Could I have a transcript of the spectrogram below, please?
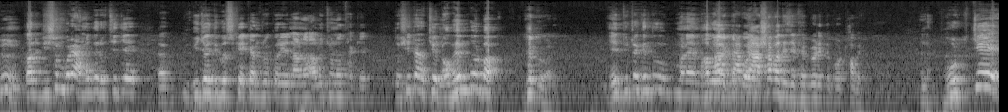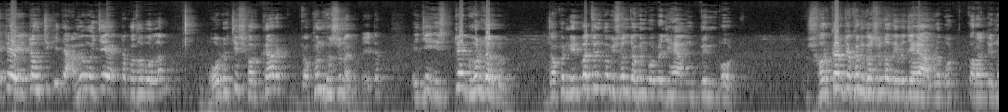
হুম তাহলে ডিসেম্বরে আমাদের হচ্ছে যে বিজয় দিবসকে কেন্দ্র করে নানা আলোচনা থাকে। তো সেটা হচ্ছে নভেম্বর বা ফেব্রুয়ারি। এই দুটো কিন্তু মানে ভালো একটা আশাবাদী যে ফেব্রুয়ারিতে ভোট হবে? ভোট যে এটা এটা হচ্ছে কি যে আমি ওই যে একটা কথা বললাম ভোট হচ্ছে সরকার যখন ঘোষণা করবে এটা এই যে স্টেক হোল্ডারগুলো যখন নির্বাচন কমিশন যখন বলবে যে হ্যাঁ অমুক দিন ভোট। সরকার যখন ঘোষণা দেবে যে হ্যাঁ আমরা ভোট করার জন্য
